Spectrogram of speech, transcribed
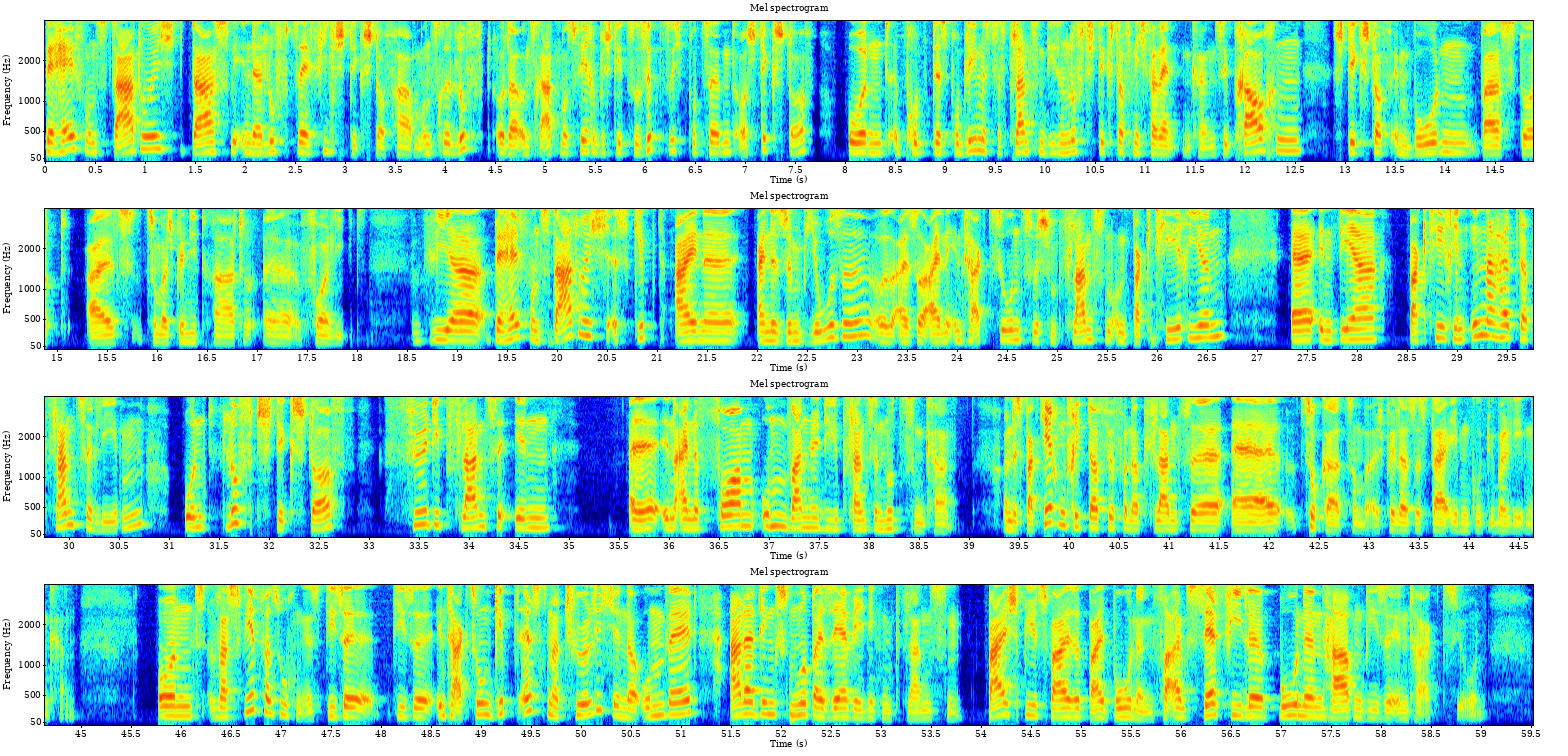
behelfen uns dadurch, dass wir in der Luft sehr viel Stickstoff haben. Unsere Luft oder unsere Atmosphäre besteht zu 70 Prozent aus Stickstoff. Und das Problem ist, dass Pflanzen diesen Luftstickstoff nicht verwenden können. Sie brauchen Stickstoff im Boden, was dort als zum Beispiel Nitrat äh, vorliegt. Wir behelfen uns dadurch, es gibt eine, eine Symbiose, also eine Interaktion zwischen Pflanzen und Bakterien, äh, in der Bakterien innerhalb der Pflanze leben und Luftstickstoff für die Pflanze in, äh, in eine Form umwandeln, die die Pflanze nutzen kann. Und das Bakterium kriegt dafür von der Pflanze äh, Zucker zum Beispiel, dass es da eben gut überleben kann. Und was wir versuchen ist, diese, diese Interaktion gibt es natürlich in der Umwelt, allerdings nur bei sehr wenigen Pflanzen. Beispielsweise bei Bohnen. Vor allem sehr viele Bohnen haben diese Interaktion.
